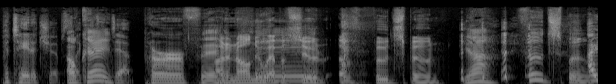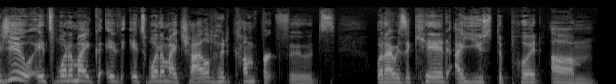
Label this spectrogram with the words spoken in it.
potato chips. like it's a Okay. dip. Perfect. On an all new episode of Food Spoon. Yeah. Food spoon. I do. It's one of my it- it's one of my childhood comfort foods. When I was a kid, I used to put um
